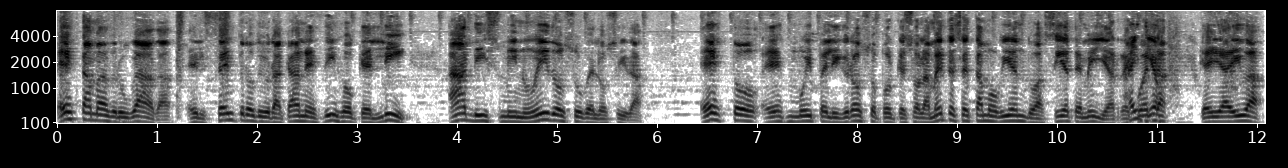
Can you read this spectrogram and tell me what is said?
Esta madrugada, el centro de huracanes dijo que Lee ha disminuido su velocidad. Esto es muy peligroso porque solamente se está moviendo a 7 millas. Recuerda que ella iba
